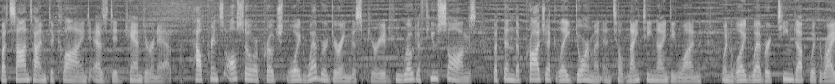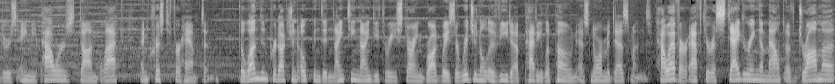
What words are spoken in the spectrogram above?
but Sondheim declined, as did Kander and Ebb. Hal Prince also approached Lloyd Webber during this period, who wrote a few songs, but then the project lay dormant until 1991 when Lloyd Webber teamed up with writers Amy Powers, Don Black, and Christopher Hampton. The London production opened in 1993, starring Broadway's original Evita, Patti LuPone, as Norma Desmond. However, after a staggering amount of drama,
